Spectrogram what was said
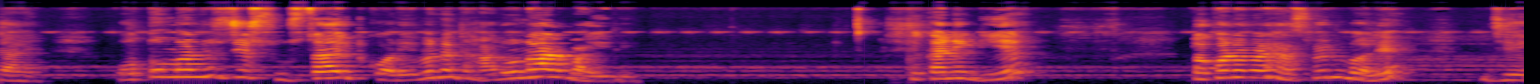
যায়, কত মানুষ যে সুসাইড করে মানে ধারণার বাইরে। সেখানে গিয়ে তখন আমার হাজব্যান্ড বলে যে,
